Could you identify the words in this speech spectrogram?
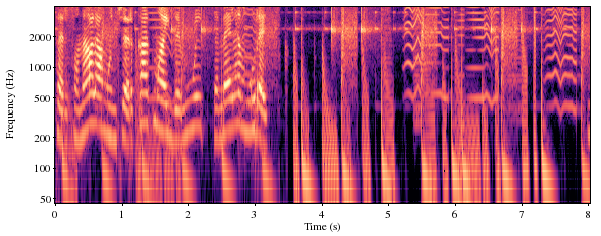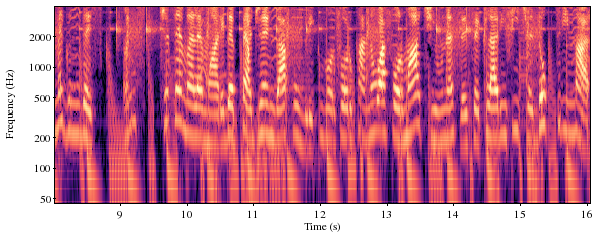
Personal am încercat mai de mult să me lămuresc. Me gândesc, însă, ce temele mari de pe agenda public vor for ca noua formațiune să se clarifice doctrinar.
